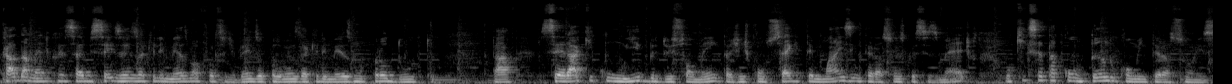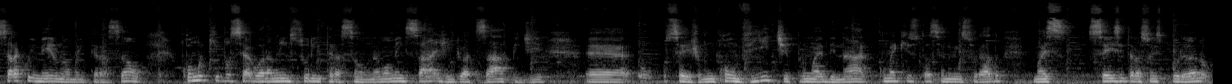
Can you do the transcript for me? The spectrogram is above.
cada médico recebe seis vezes aquele mesmo força de vendas, ou pelo menos daquele mesmo produto. Tá? Será que com o híbrido isso aumenta? A gente consegue ter mais interações com esses médicos? O que, que você está contando como interações? Será que o e-mail não é uma interação? Como que você agora mensura interação? Não é uma mensagem de WhatsApp, de, é, ou seja, um convite para um webinar? Como é que isso está sendo mensurado? Mas seis interações por ano,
